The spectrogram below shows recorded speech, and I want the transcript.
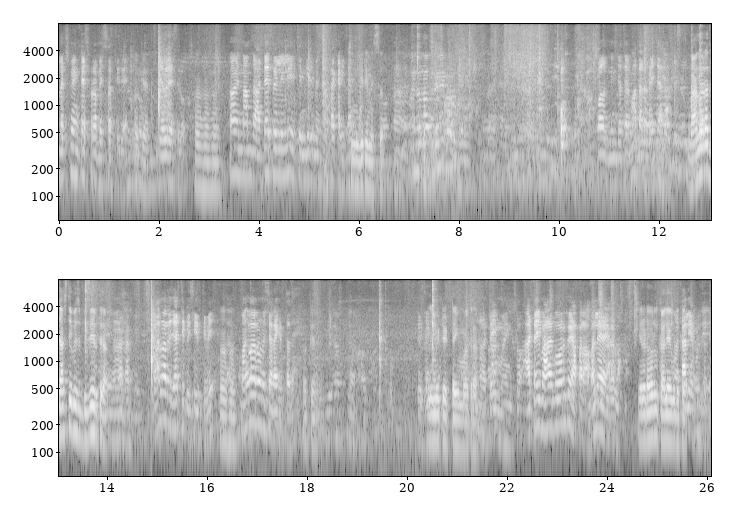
ಲಕ್ಷ್ಮೀ ವೆಂಕಟೇಶ್ವರ ಮೆಸ್ ಅಂತಿದೆ ಓಕೆ. ದೇವರ ಹೆಸರು. ಹಾಂ ಹಾಂ ಹಾಂ. ಆ, ನಮ್ದು ಅಡ್ಡ ಹೆಸರಲ್ಲಿ ಚಿನ್ಗಿರಿ ಮೆಸ್ ಅಂತ ಕರೀತಾರೆ. ಚಿನ್ಗಿರಿ ಮೆಸ್. ನಿಮ್ಮ ಜೊತೆ ಮಾತಾಡೋಕಾಯ್ತಲ್ಲ ಭಾನುವಾರ ಜಾಸ್ತಿ ಬಿಸಿ ಬ್ಯುಸಿ ಇರ್ತೀರಾ? ಭಾನುವಾರ ಜಾಸ್ತಿ ಬಿಸಿ ಇರ್ತೀವಿ. ಹಾಂ ಹಾಂ. ಮಂಗಳವಾರನೂ ಚೆನ್ನಾಗಿರ್ತದೆ. ಓಕೆ. ಲಿಮಿಟೆಡ್ ಟೈಮ್ ಮಾತ್ರ. ಆ ಟೈಮ್ ಆ ಟೈಮ್ ಆಗುವವರೆಗೂ ವ್ಯಾಪಾರ ಆಮೇಲೆ ಇರಲ್ಲ. ಎರಡು ಅವರಲ್ಲಿ ಖಾಲಿ ಆಗ್ಬಿಡುತ್ತೆ. ಖಾಲಿ ಆಗ್ಬಿಡ್ತದೆ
